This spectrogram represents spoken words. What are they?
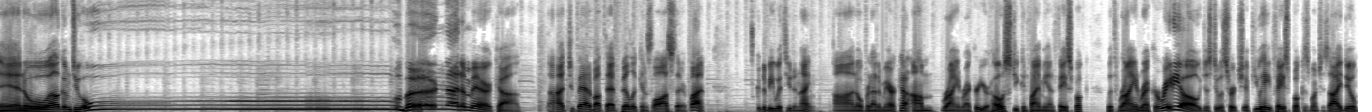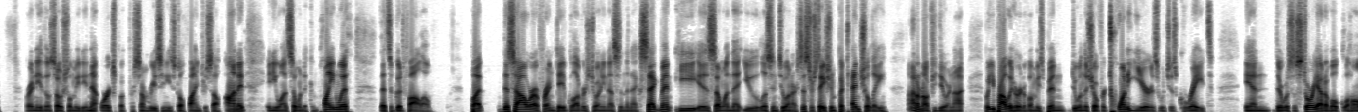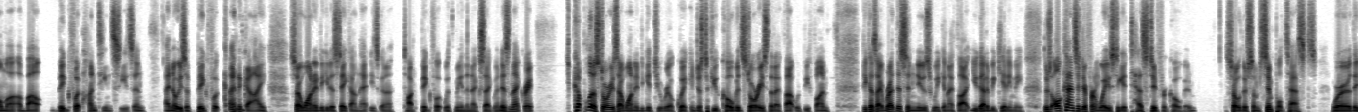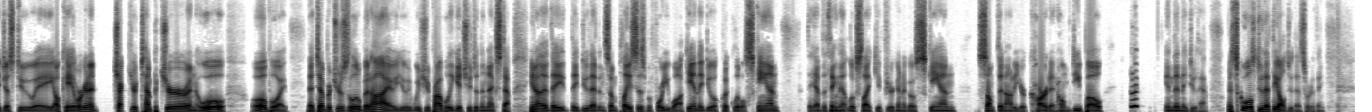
And welcome to Overnight America. Ah, too bad about that Billikens loss there, but it's good to be with you tonight on Overnight America. I'm Ryan Wrecker, your host. You can find me on Facebook with Ryan Wrecker Radio. Just do a search if you hate Facebook as much as I do or any of those social media networks, but for some reason you still find yourself on it and you want someone to complain with, that's a good follow. But this hour, our friend Dave Glover is joining us in the next segment. He is someone that you listen to on our sister station, potentially. I don't know if you do or not, but you probably heard of him. He's been doing the show for 20 years, which is great. And there was a story out of Oklahoma about Bigfoot hunting season. I know he's a Bigfoot kind of guy, so I wanted to get his take on that. He's going to talk Bigfoot with me in the next segment. Isn't that great? A couple of stories I wanted to get to real quick, and just a few COVID stories that I thought would be fun because I read this in Newsweek and I thought, you got to be kidding me. There's all kinds of different ways to get tested for COVID. So there's some simple tests where they just do a, okay, we're going to check your temperature, and oh, oh boy, that temperature is a little bit high. You, we should probably get you to the next step. You know, they they do that in some places before you walk in. They do a quick little scan. They have the thing that looks like if you're going to go scan something out of your cart at Home Depot, and then they do that. And schools do that. They all do that sort of thing.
